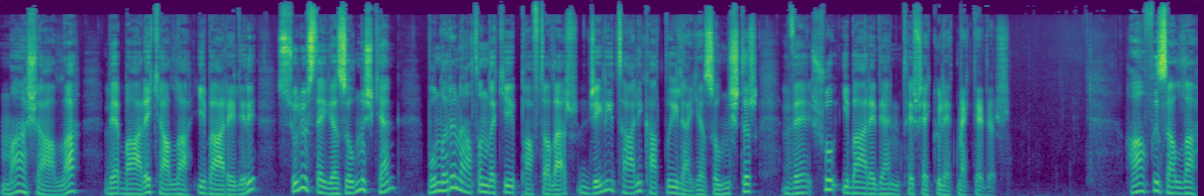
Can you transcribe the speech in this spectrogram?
maşallah ve barekallah ibareleri sülüste yazılmışken bunların altındaki paftalar celi talik hattıyla yazılmıştır ve şu ibareden teşekkül etmektedir. Hafız Allah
